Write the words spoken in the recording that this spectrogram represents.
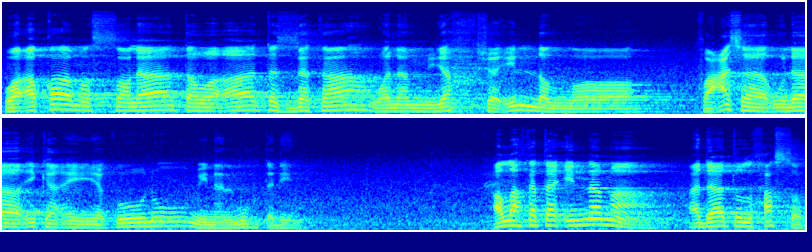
Wa aqama as-salata wa ata az-zakah wa lam yakhsha illa Allah fa'asa ulaika an yakunu minal muhtadin. Allah kata innama adatul hasr.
